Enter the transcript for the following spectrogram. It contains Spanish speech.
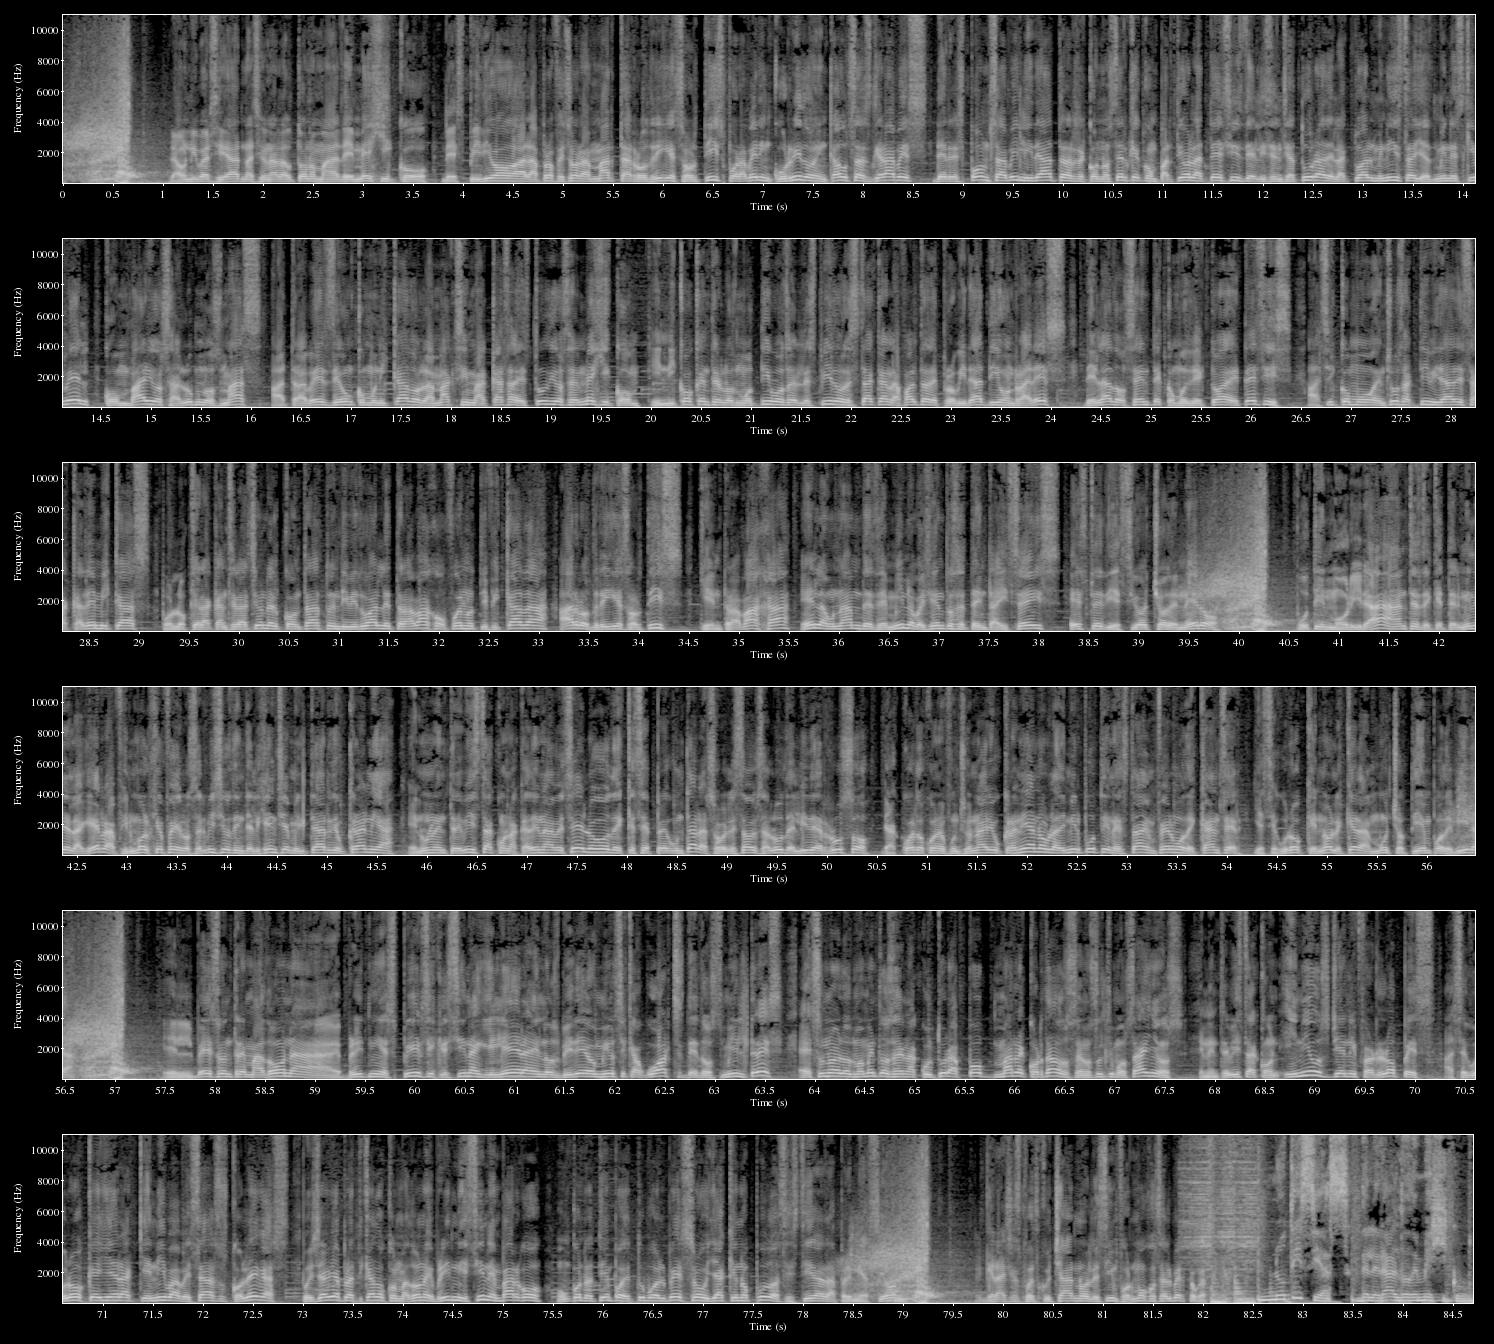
La Universidad Nacional Autónoma de México despidió a la profesora Marta Rodríguez Ortiz por haber incurrido en causas graves de responsabilidad tras reconocer que compartió la tesis de licenciatura de la actual ministra Yasmín Esquivel con varios alumnos más. A través de un comunicado, la máxima casa de estudios en México indicó que entre los motivos del despido destacan la falta de probidad y honradez de la docente como directora de tesis, así como en sus actividades académicas, por lo que la cancelación del contrato individual de trabajo fue notificada a Rodríguez Ortiz, quien trabaja en la UNAM desde 1976, este 18 de enero. Putin morirá antes de que termine la guerra, afirmó el jefe de los servicios de inteligencia militar de Ucrania en una entrevista con la cadena ABC luego de que se preguntara sobre el estado de salud del líder ruso. De acuerdo con el funcionario ucraniano, Vladimir Putin está enfermo de cáncer y aseguró que no le queda mucho tiempo de vida. El beso entre Madonna, Britney Spears y Christina Aguilera en los Video Music Awards de 2003 es uno de los momentos en la cultura pop más recordados en los últimos años. En entrevista con E! News, Jennifer López aseguró que ella era quien iba a besar a sus colegas, pues ya había platicado con Madonna y Britney, sin embargo, un contratiempo detuvo el beso ya que no pudo asistir a la premiación. Gracias por escucharnos, les informó José Alberto García. Noticias del Heraldo de México.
